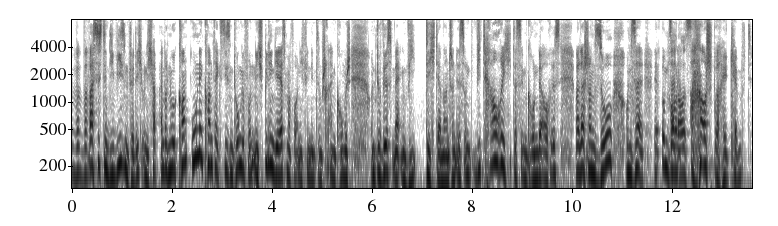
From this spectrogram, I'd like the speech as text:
was ist denn die Wiesen für dich? Und ich habe einfach nur kon ohne Kontext diesen Ton gefunden. Ich spiele ihn dir jetzt mal vor und ich finde ihn zum Schreien komisch. Und du wirst merken, wie dicht der Mann schon ist und wie traurig das im Grunde auch ist, weil er schon so um, sein, äh, um seine. Aussprache kämpft.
